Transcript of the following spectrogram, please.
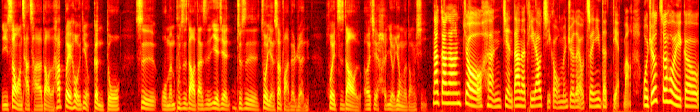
你上网查查得到的，它背后一定有更多是我们不知道，但是业界就是做演算法的人。会知道，而且很有用的东西。那刚刚就很简单的提到几个我们觉得有争议的点嘛。我觉得最后一个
